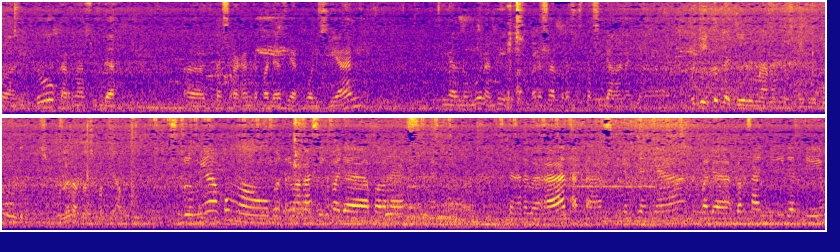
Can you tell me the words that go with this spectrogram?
soal itu karena sudah uh, kita serahkan kepada pihak polisian tinggal nunggu nanti pada saat proses persidangan aja. Puji itu gaji 500 ribu itu untuk sebulan atau seperti apa? Sih? sebelumnya aku mau berterima kasih kepada Polres Jakarta Barat atas kinerjanya kepada Bang Sandi dan tim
